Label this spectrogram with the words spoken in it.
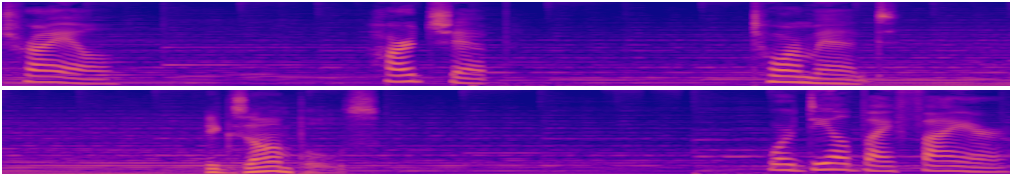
Trial. Hardship. Torment. Examples. Ordeal by fire.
